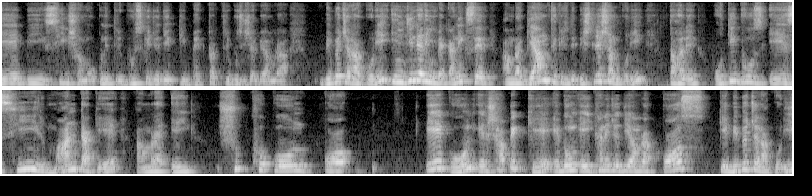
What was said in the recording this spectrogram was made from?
এ বি সি সমকোণী ত্রিভুজকে যদি একটি ভেক্টর ত্রিভুজ হিসেবে আমরা বিবেচনা করি, ইঞ্জিনিয়ারিং মেকানিক্সের আমরা জ্ঞান থেকে যদি বিশ্লেষণ করি, তাহলে অতিভুজ এ সির মানটাকে আমরা এই সূক্ষ্ম কোণ ক এ কোণ এর সাপেক্ষে এবং এইখানে যদি আমরা কসকে বিবেচনা করি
